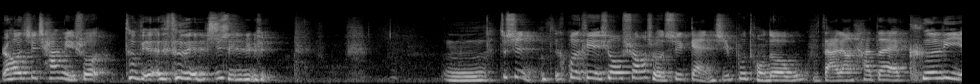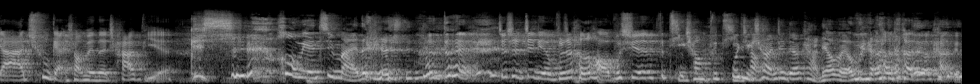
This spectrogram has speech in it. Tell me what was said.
然后去插米说特别特别治愈。嗯，就是会可以用双手去感知不同的五谷杂粮它在颗粒啊、触感上面的差别。可是后面去买的人 对，就是这点不是很好，不宣不提倡，不提倡不提倡，这点卡掉吧，要不然。卡掉卡 掉。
